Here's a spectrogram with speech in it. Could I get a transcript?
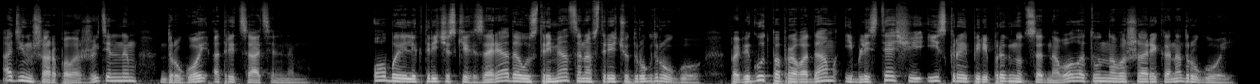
Один шар положительным, другой отрицательным. Оба электрических заряда устремятся навстречу друг другу, побегут по проводам и блестящие искры перепрыгнут с одного латунного шарика на другой.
